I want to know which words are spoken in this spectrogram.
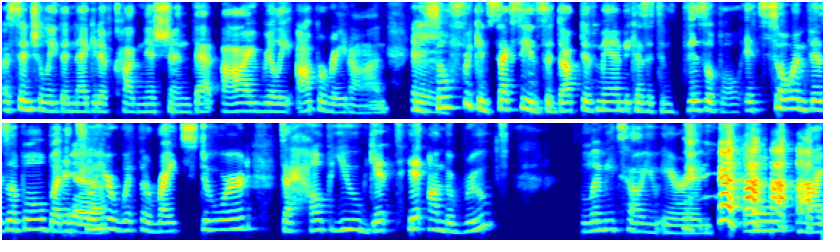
essentially the negative cognition that I really operate on. And mm. it's so mm. freaking sexy and seductive, man, because it's invisible. It's so invisible. But until yeah. you're with the right steward to help you get hit on the root, let me tell you, Erin, oh my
